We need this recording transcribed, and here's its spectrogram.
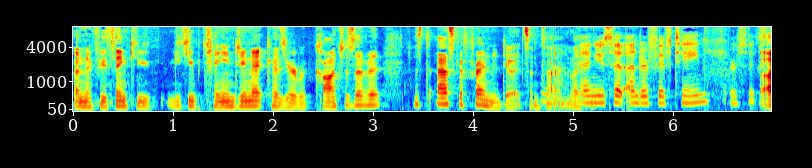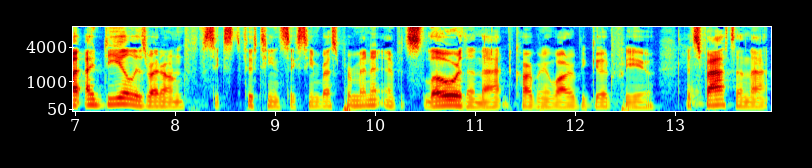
And if you think you, you keep changing it because you're conscious of it, just ask a friend to do it sometime. Yeah. Like and you said under 15 or 16? Ideal is right around six, 15, 16 breaths per minute. And if it's slower than that, carbonated water would be good for you. If it's faster than that,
